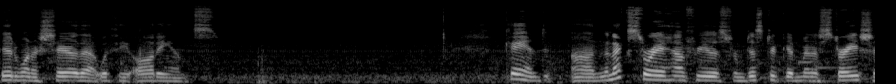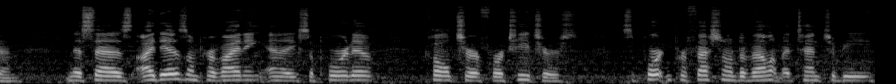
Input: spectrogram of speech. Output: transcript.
did want to share that with the audience. Okay, and uh, the next story I have for you is from District Administration, and it says ideas on providing a supportive culture for teachers. Support and professional development tend to be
